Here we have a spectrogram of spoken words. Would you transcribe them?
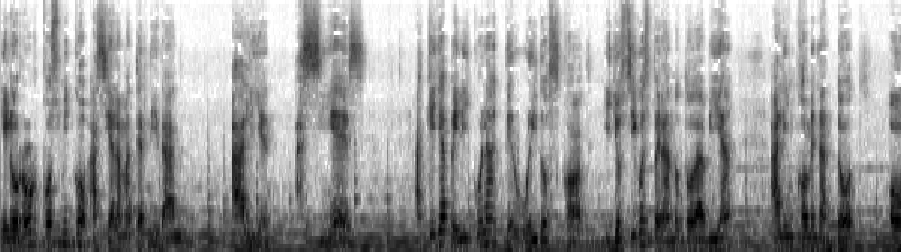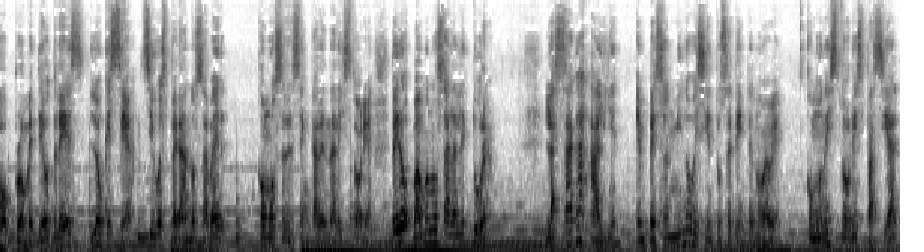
El horror cósmico hacia la maternidad. Alien, así es. Aquella película de Riddle Scott. Y yo sigo esperando todavía Alien Commandant Dot o Prometeo 3, lo que sea. Sigo esperando saber cómo se desencadena la historia. Pero vámonos a la lectura. La saga Alien empezó en 1979 como una historia espacial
